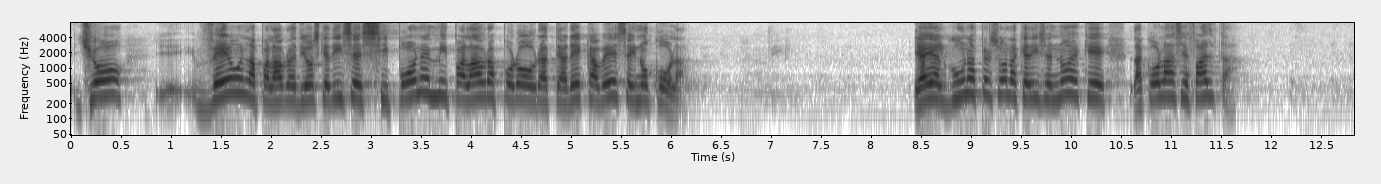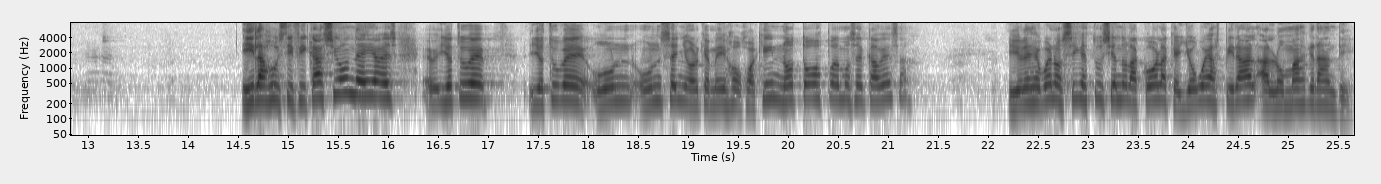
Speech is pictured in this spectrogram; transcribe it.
Yo eh, veo en la palabra de Dios que dice, si pones mi palabra por obra, te haré cabeza y no cola. Y hay algunas personas que dicen, no, es que la cola hace falta. Y la justificación de ellos es, eh, yo tuve, yo tuve un, un, señor que me dijo, Joaquín, no todos podemos ser cabeza. Y yo le dije, bueno, sigues tú siendo la cola que yo voy a aspirar a lo más grande.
